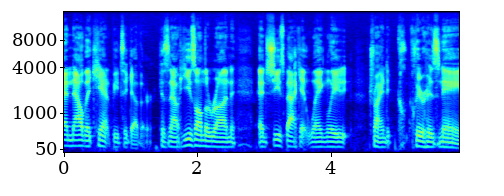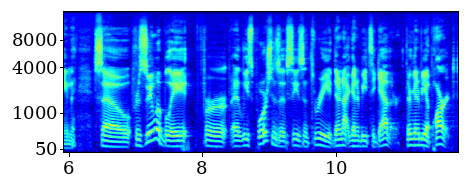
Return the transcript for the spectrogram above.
And now they can't be together because now he's on the run and she's back at Langley trying to cl- clear his name. So, presumably, for at least portions of season three, they're not going to be together. They're going to be apart,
